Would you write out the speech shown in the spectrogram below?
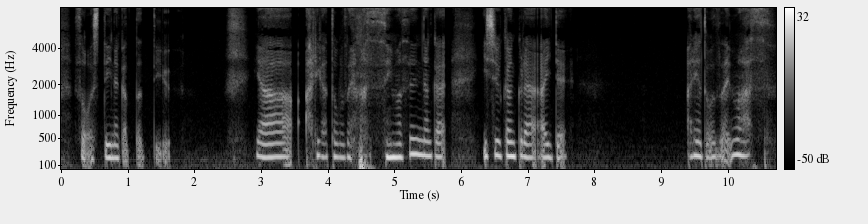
そう、していなかったっていう。いやー、ありがとうございます。すいません。なんか、1週間くらい空いて、ありがとうございます。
